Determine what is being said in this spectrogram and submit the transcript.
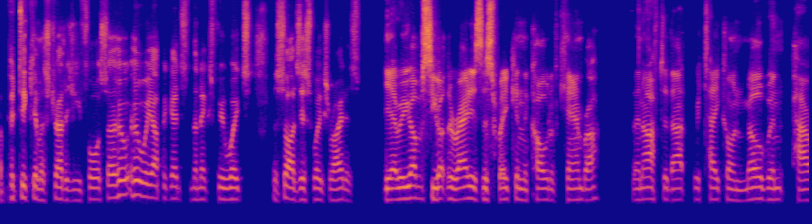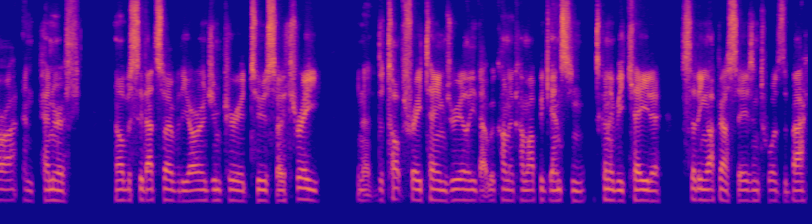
a particular strategy for. So, who, who are we up against in the next few weeks besides this week's Raiders? Yeah, we obviously got the Raiders this week in the cold of Canberra. Then after that, we take on Melbourne, Parra, and Penrith. And obviously, that's over the origin period too. So, three, you know, the top three teams really that we kind of come up against. And it's going to be key to setting up our season towards the back.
